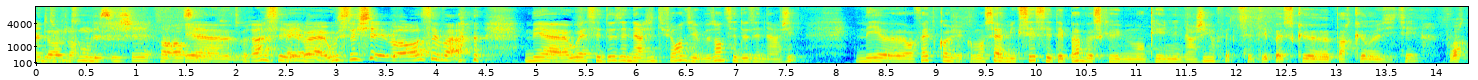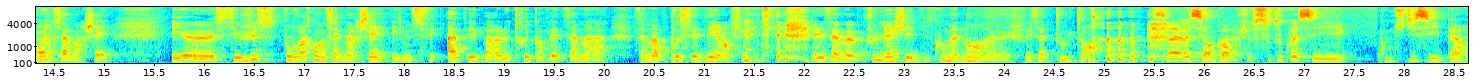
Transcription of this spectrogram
le du coup, tout le monde est séché. Enfin, rincé. Euh, rincé, ouais, ou séché, bon, on sait pas. Mais euh, ouais, c'est deux énergies différentes, j'ai besoin de ces deux énergies. Mais euh, en fait, quand j'ai commencé à mixer, c'était pas parce qu'il me manquait une énergie, en fait, c'était parce que euh, par curiosité, pour voir comment Ouais. ça marchait. Et euh, c'est juste pour voir comment ça marchait, et je me suis fait happer par le truc, en fait, ça m'a, ça m'a possédé, en fait, et ça m'a plus lâché. Du coup, maintenant, euh, je fais ça tout le temps. C'est vrai, ouais, c'est encore plus. Surtout quoi, c'est. Comme tu dis, c'est hyper.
